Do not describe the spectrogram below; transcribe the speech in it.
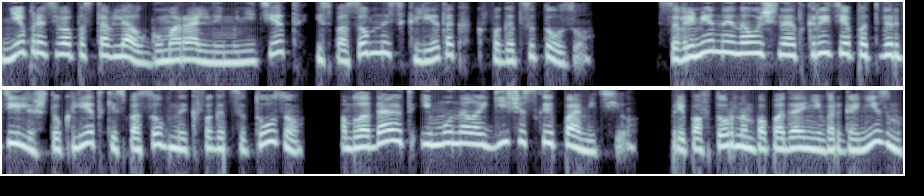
не противопоставлял гуморальный иммунитет и способность клеток к фагоцитозу. Современные научные открытия подтвердили, что клетки, способные к фагоцитозу, обладают иммунологической памятью. При повторном попадании в организм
